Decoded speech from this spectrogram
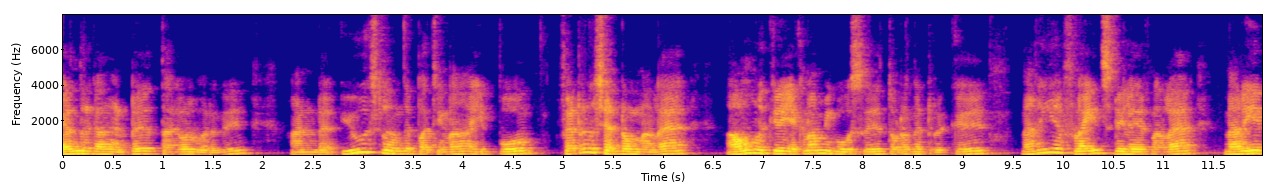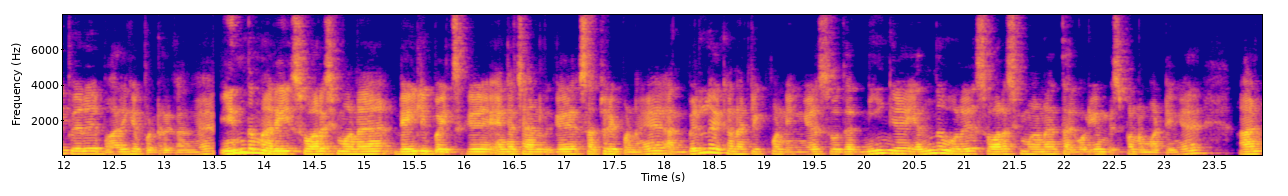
இறந்துருக்காங்கன்ட்டு தகவல் வருது. அண்ட் யூஎஸில் வந்து பார்த்திங்கன்னா இப்போது ஃபெட்ரல் ஷட்டவுனால் அவங்களுக்கு எக்கனாமிக் ஓஸு தொடர்ந்துட்டுருக்கு. நிறைய ஃப்ளைட்ஸ் டிலேனால நிறைய பேர் பாதிக்கப்பட்டிருக்காங்க. இந்த மாதிரி சுவாரஸ்யமான டெய்லி பைட்ஸ்க்கு எங்கள் சேனலுக்கு சப்ஸ்கிரைப் பண்ணுங்கள் அண்ட் பெல் ஐக்கானை கிளிக் பண்ணீங்க ஸோ தட் நீங்கள் எந்த ஒரு சுவாரஸ்யமான தகவலையும் மிஸ் பண்ண மாட்டீங்க. அண்ட்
